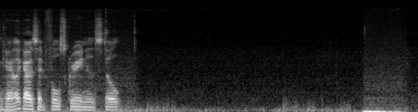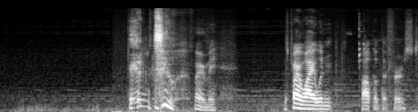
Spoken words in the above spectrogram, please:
Okay, like I said, full screen is still. Pardon me. That's probably why it wouldn't pop up at first.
